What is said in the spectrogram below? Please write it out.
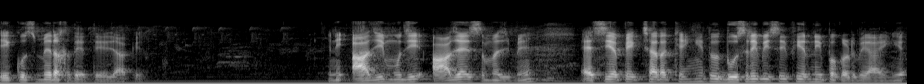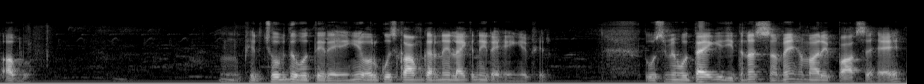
एक उसमें रख देते हैं जाके। यानी आज ही मुझे आ जाए समझ में ऐसी अपेक्षा रखेंगे तो दूसरे विषय फिर नहीं पकड़ में आएँगे अब। हम्म, फिर क्षुब्ध होते रहेंगे और कुछ काम करने लायक नहीं रहेंगे फिर। तो उसमें होता है कि जितना समय हमारे पास है,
